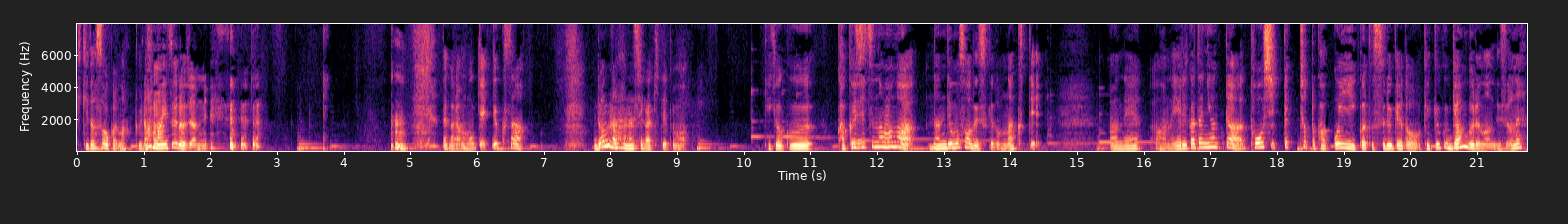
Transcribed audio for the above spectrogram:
引き出そうかなプラマイゼロじゃんね だからもう結局さどんな話が来てても結局確実なものは何でもそうですけどなくてあのね、あの、やり方によっては、投資ってちょっとかっこいい言い方するけど、結局ギャンブルなんですよね。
